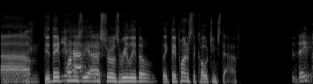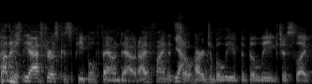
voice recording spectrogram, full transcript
Not really. Um, Did they punish the to- Astros really though? Like they punished the coaching staff. they punished the Astros because people found out. I find it Yeah. so hard to believe that the league just like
